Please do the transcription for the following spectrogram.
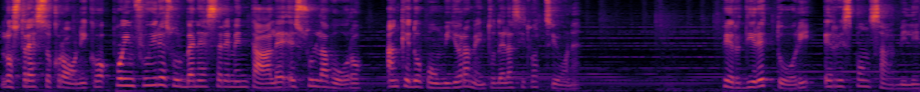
Lo stress cronico può influire sul benessere mentale e sul lavoro, anche dopo un miglioramento della situazione. Per direttori e responsabili.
